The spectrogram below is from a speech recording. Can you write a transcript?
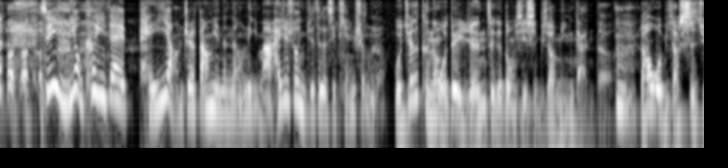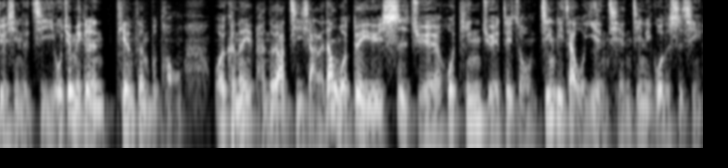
所以你有刻意在培养这方面的能力吗？还是说你觉得这个是天生的？我觉得可能我对人这个东西是比较敏感的，嗯，然后我比较视觉性的记忆。我觉得每个人天分不同。我可能很多要记下来，但我对于视觉或听觉这种经历在我眼前经历过的事情，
